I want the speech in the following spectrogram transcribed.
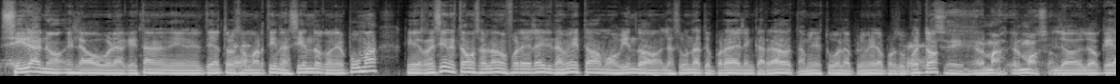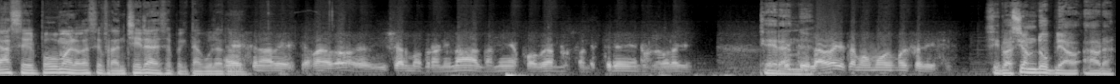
Cirano es la obra que están en el Teatro San Martín haciendo con el Puma, que recién estamos hablando fuera del aire también, estábamos viendo la segunda temporada del encargado, también estuvo la primera por supuesto. Sí, hermoso. Lo, lo que hace el Puma, lo que hace Franchella es espectacular también. Es una bueno, Guillermo otro animal también fue a vernos al estreno, la verdad que, Qué grande. este, la verdad que estamos muy, muy felices. Situación dupla ahora.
